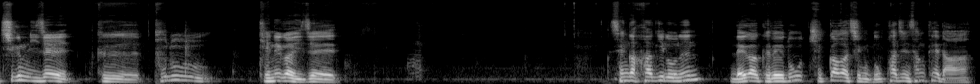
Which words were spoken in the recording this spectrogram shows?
지금 이제 그 부루 걔네가 이제 생각하기로는 내가 그래도 주가가 지금 높아진 상태다.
